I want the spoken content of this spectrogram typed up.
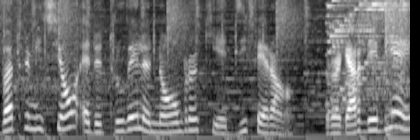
Votre mission est de trouver le nombre qui est différent. Regardez bien.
